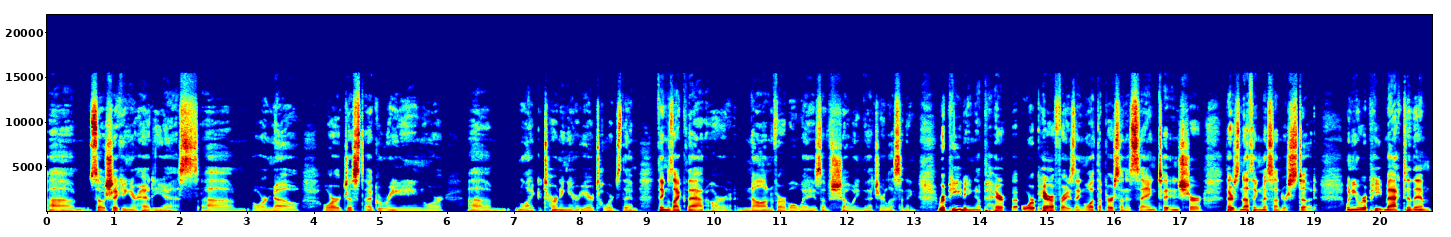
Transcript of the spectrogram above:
Um, so shaking your head yes, um, or no, or just agreeing, or um, like turning your ear towards them. Things like that are nonverbal ways of showing that you're listening. Repeating par- or paraphrasing what the person is saying to ensure there's nothing misunderstood. When you repeat back to them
